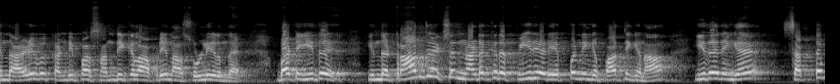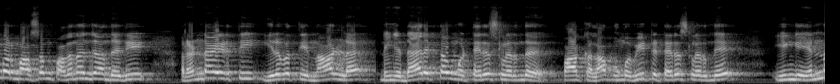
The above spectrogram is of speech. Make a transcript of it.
இந்த அழிவு கண்டிப்பாக சந்திக்கலாம் அப்படின்னு நான் சொல்லியிருந்தேன். பட் இது இந்த டிரான்சாக்ஷன் நடக்கிற பீரியட் எப்போ நீங்கள் பார்த்தீங்கன்னா இதை நீங்கள் செப்டம்பர் மாதம் பதினஞ்சாம் தேதி ரெண்டாயிரத்தி இருபத்தி நாலில் நீங்கள் டைரெக்டாக உங்கள் டெரெஸ்லேருந்து பார்க்கலாம். உங்கள் வீட்டு டெரெஸ்லேருந்தே இங்கே என்ன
